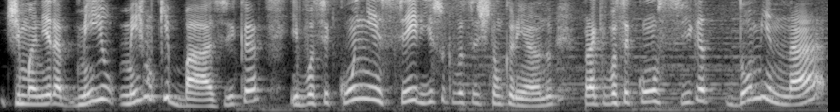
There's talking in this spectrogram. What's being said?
de maneira meio, mesmo que básica, e você conhecer isso que vocês estão criando, para que você consiga dominar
